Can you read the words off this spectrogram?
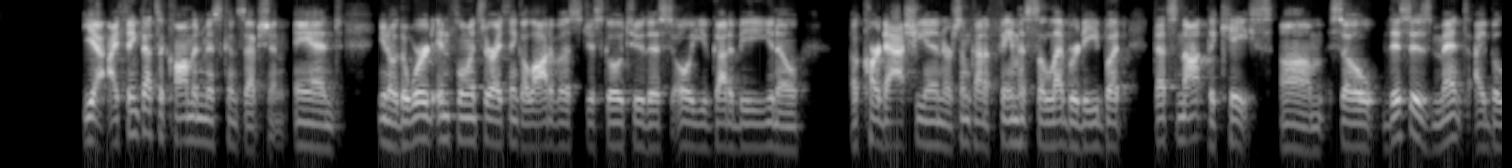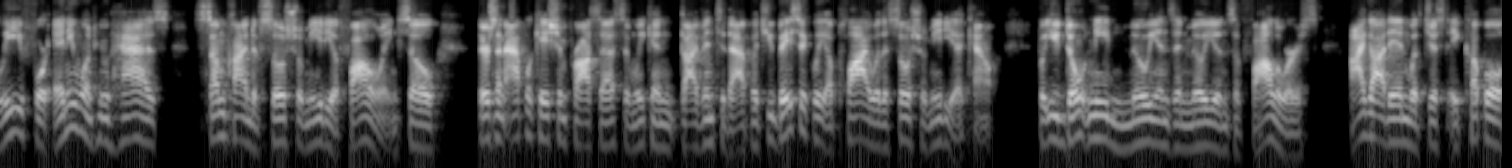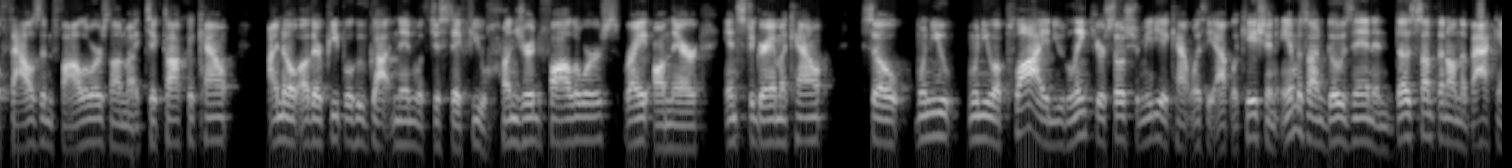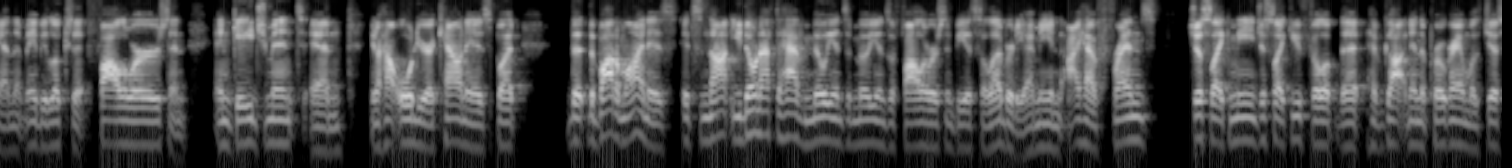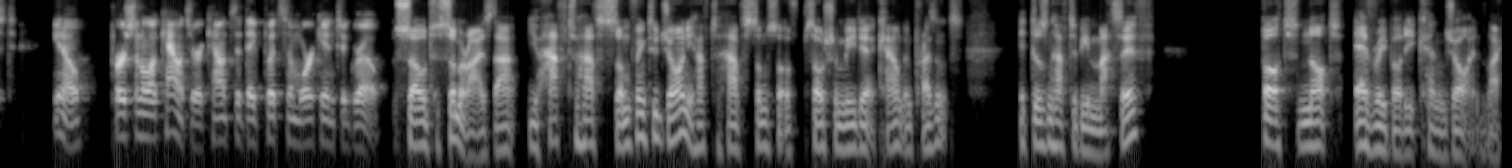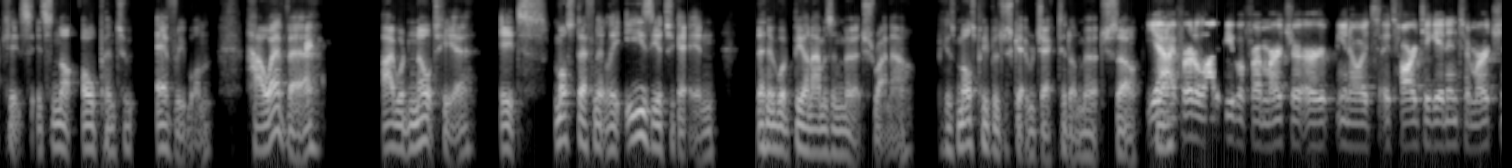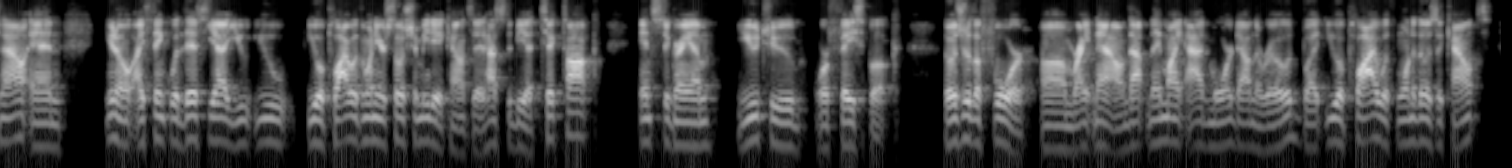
Yeah, I think that's a common misconception. And, you know, the word influencer, I think a lot of us just go to this, oh, you've got to be, you know, a Kardashian or some kind of famous celebrity, but that's not the case. Um, so this is meant, I believe, for anyone who has some kind of social media following. So there's an application process and we can dive into that, but you basically apply with a social media account, but you don't need millions and millions of followers. I got in with just a couple thousand followers on my TikTok account. I know other people who've gotten in with just a few hundred followers, right, on their Instagram account. So when you when you apply and you link your social media account with the application, Amazon goes in and does something on the back end that maybe looks at followers and engagement and you know how old your account is. But the the bottom line is it's not you don't have to have millions and millions of followers and be a celebrity. I mean, I have friends just like me, just like you, Philip, that have gotten in the program with just you know personal accounts or accounts that they've put some work in to grow. So to summarize that, you have to have something to join. You have to have some sort of social media account and presence. It doesn't have to be massive, but not everybody can join. Like it's it's not open to everyone. However. I would note here it's most definitely easier to get in than it would be on Amazon merch right now because most people just get rejected on merch. So yeah, yeah. I've heard a lot of people from merch or, or, you know it's it's hard to get into merch now, and you know, I think with this, yeah, you you you apply with one of your social media accounts. It has to be a TikTok, Instagram, YouTube, or Facebook. Those are the four um, right now. That they might add more down the road, but you apply with one of those accounts,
